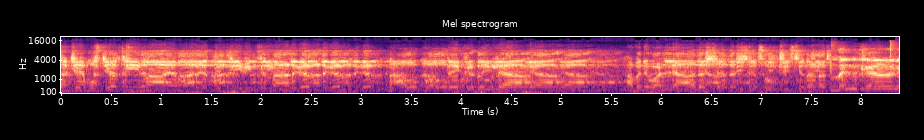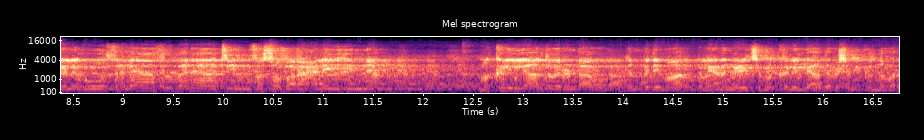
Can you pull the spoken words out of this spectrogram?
പക്ഷേ മുസ്തഖീമായ മാർഗത്തിൽ ജീവിക്കുന്ന ആളുകൾ നാവ് പുറത്തേക്ക് ഇടൂല. അവർ വല്ലാതെ ശ്രദ്ധിച്ച് സൂക്ഷിച്ച് നടക്കും. മക്കളില്ലാത്തവരുണ്ടാകും. ദമ്പതിമാർ കല്യാണം കഴിച്ച് മക്കളില്ലാതെ വിഷമിക്കുന്നവർ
